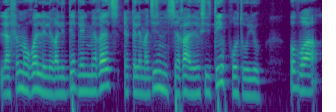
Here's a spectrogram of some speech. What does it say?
la femme aura l'égalité qu'elle mérite et que le machisme sera décisif pour toujours. Au revoir.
